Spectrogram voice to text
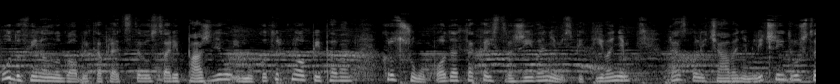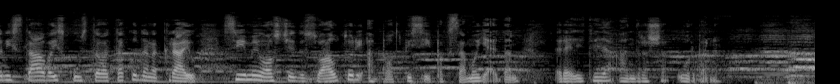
put do finalnog oblika predstave u stvari pažljivo i mukotrpno opipavan kroz šumu podataka, istraživanjem, ispitivanjem, razgolićavanjem ličnih društvenih stava iskustava, tako da na kraju svi imaju osjećaj da su autori, a potpis ipak samo jedan, reditelja Andraša Urbana.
